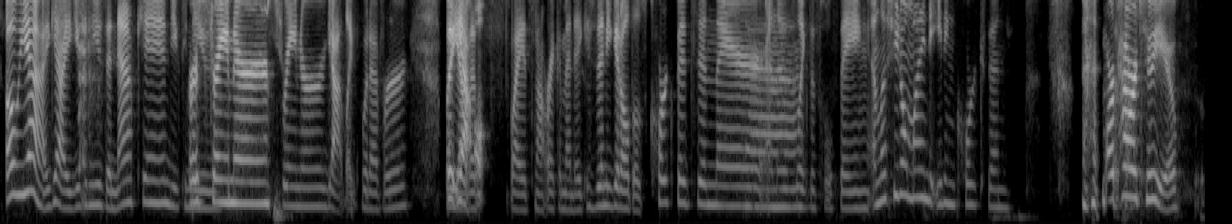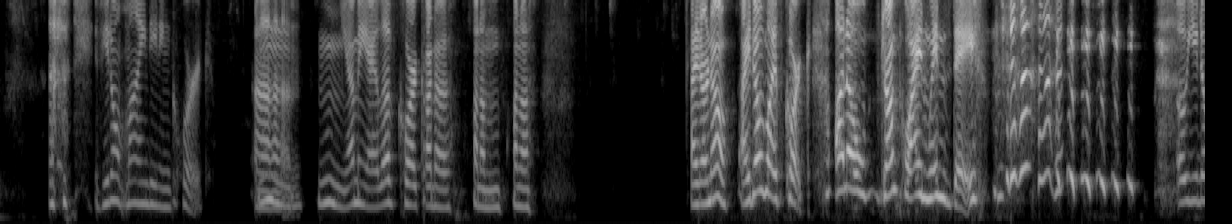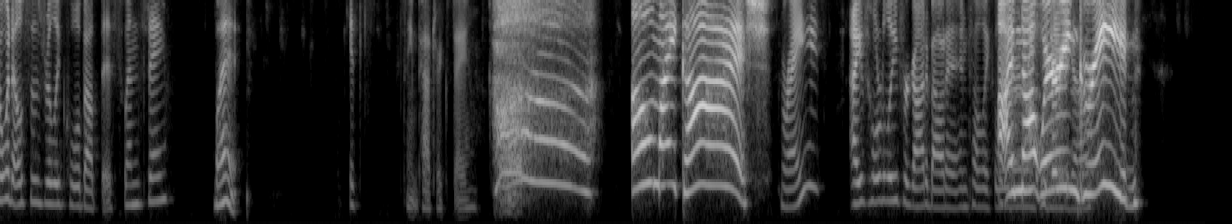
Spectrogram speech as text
Oh yeah, yeah. You can use a napkin. You can Or use strainer. strainer. Yeah, like whatever. But, But yeah, yeah, that's why it's not recommended because then you get all those cork bits in there, and then it's like this whole thing. Unless you don't mind eating cork, then More power to you. if you don't mind eating cork. Mm. Um, Mm, yummy. I love cork on a on a on a I don't know. I don't like cork on a drunk wine Wednesday. oh, you know what else is really cool about this Wednesday? what? It's St. Patrick's Day, oh my gosh. right? I totally forgot about it until like I'm not wearing green.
